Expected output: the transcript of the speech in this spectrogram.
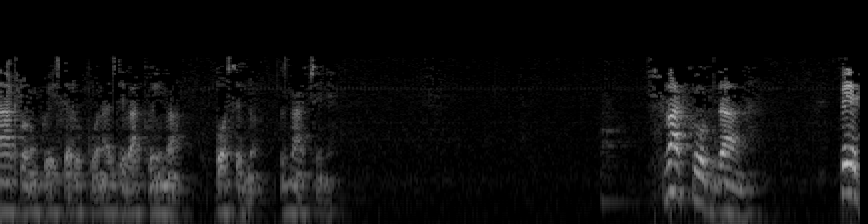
naklonom koji se ruku naziva, koji ima posebno značenje. Svakog dana, pet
